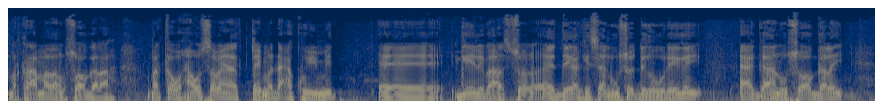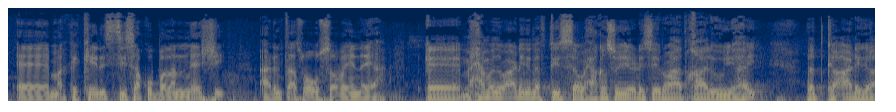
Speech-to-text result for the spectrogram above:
marka raamadan soo galaa. Marka waxaan u samaynaa qiimo dhaca ku yimid geeli baa deegaankiisa nugu soo degan wareegay. Aaggaan uu soo galay marka keenistiisa ku badan meeshi. Arrintaas waa u samaynayaa maxamedow adhiga laftiisa waxaa ka soo yeedhaysa inuu aad qaali u yahay. Dadka adhiga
